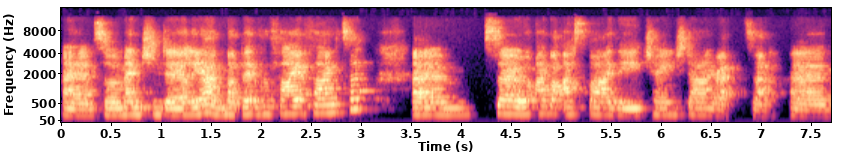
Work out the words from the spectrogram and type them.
Um, so I mentioned earlier, I'm a bit of a firefighter. Um, so I got asked by the change director, um,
